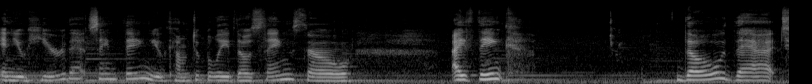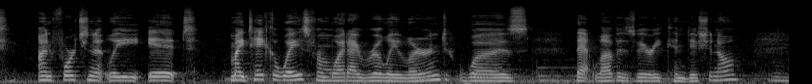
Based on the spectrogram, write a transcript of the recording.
and you hear that same thing, you come to believe those things. So I think though that unfortunately it my takeaways from what I really learned was that love is very conditional. Mm.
